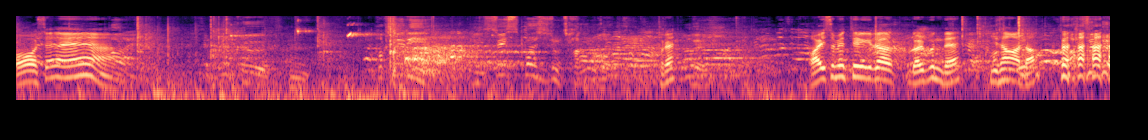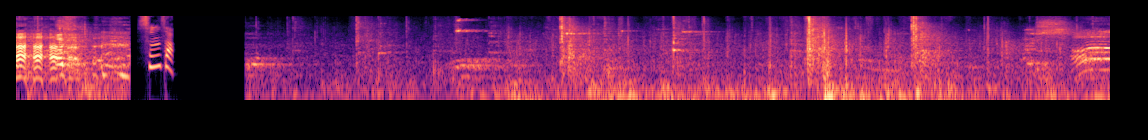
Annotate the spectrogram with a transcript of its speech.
오 세네. 그 확실히 이 스위스 팟이 좀 작은 것 같아요. 그래? 네. 아이소메트릭이라 넓은데 이상하다. 순삭 아.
